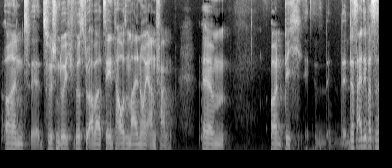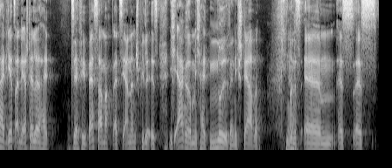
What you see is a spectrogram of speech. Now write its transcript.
und äh, zwischendurch wirst du aber 10.000 Mal neu anfangen. Ähm, und dich, das Einzige, was es halt jetzt an der Stelle halt sehr viel besser macht als die anderen Spiele, ist, ich ärgere mich halt null, wenn ich sterbe. Und es, ähm, es, es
